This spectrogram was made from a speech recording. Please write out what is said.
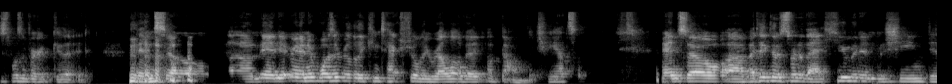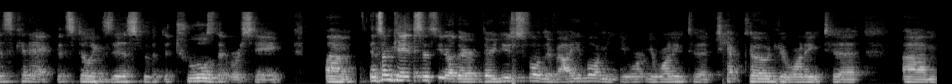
just wasn't very good, and so um, and it, and it wasn't really contextually relevant about the chancellor. And so um, I think there's sort of that human and machine disconnect that still exists with the tools that we're seeing. Um, in some cases, you know, they're they're useful and they're valuable. I mean, you you're wanting to check code, you're wanting to, um,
